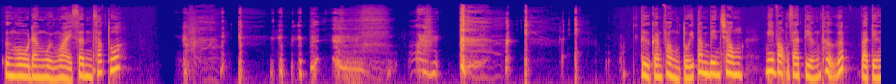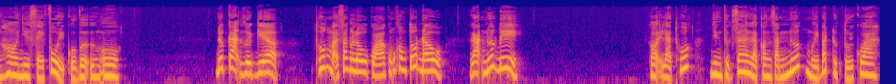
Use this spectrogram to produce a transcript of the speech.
Ưng ô đang ngồi ngoài sân sắc thuốc. Từ căn phòng tối tăm bên trong, nghe vọng ra tiếng thở gấp và tiếng ho như xé phổi của vợ ưng ô. Nước cạn rồi kìa! Thuốc mà sắc lâu quá cũng không tốt đâu. Gạn nước đi! Gọi là thuốc, nhưng thực ra là con rắn nước mới bắt được tối qua.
